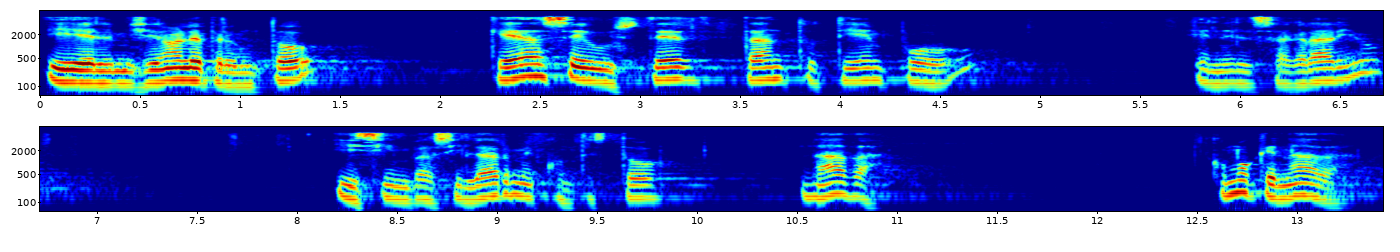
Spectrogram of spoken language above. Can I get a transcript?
Y el misionero le preguntó, ¿qué hace usted tanto tiempo en el sagrario? Y sin vacilar me contestó, nada. ¿Cómo que nada?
